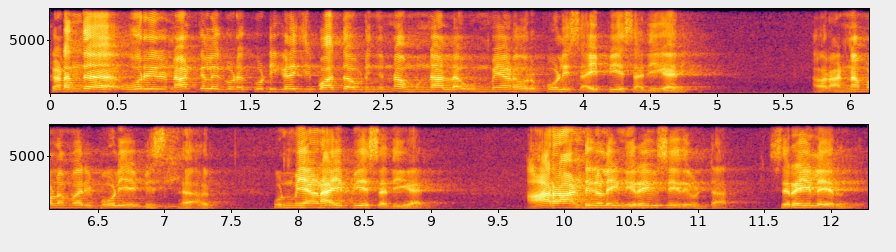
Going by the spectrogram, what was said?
கடந்த ஓரிரு நாட்களை கூட கூட்டி கழிச்சு பார்த்தோம் அப்படின்னு சொன்னால் முன்னால் உண்மையான ஒரு போலீஸ் ஐபிஎஸ் அதிகாரி. அவர் அண்ணாமலை மாதிரி போலி ஐபிஎஸ் இல்லை அவர். உண்மையான ஐபிஎஸ் அதிகாரி. ஆறு ஆண்டுகளை நிறைவு செய்து விட்டார். சிறையில் இருந்து.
